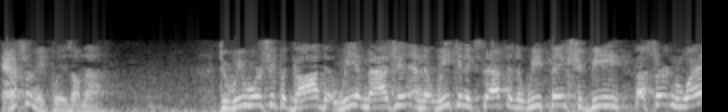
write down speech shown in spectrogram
Answer me, please, on that. Do we worship a God that we imagine and that we can accept and that we think should be a certain way?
